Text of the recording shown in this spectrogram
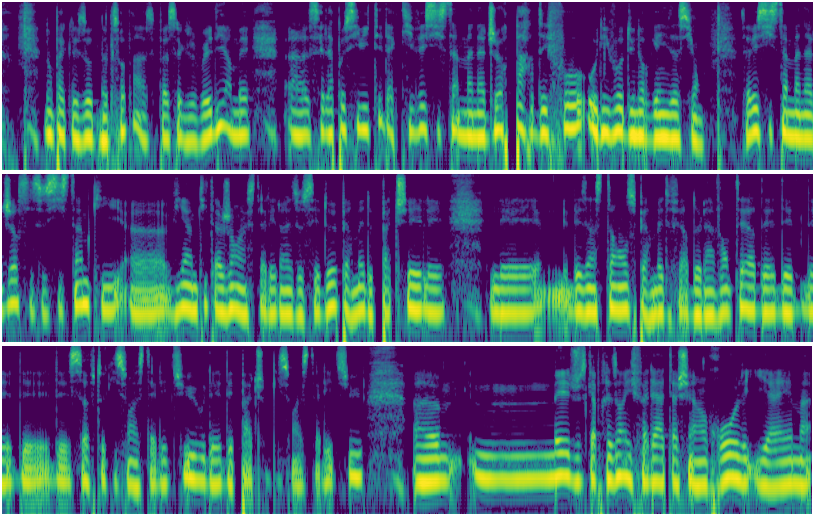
non pas que les autres ne le soient pas, c'est pas ça que je voulais dire, mais c'est la possibilité d'activer System Manager par défaut au niveau d'une organisation. Vous savez, System Manager, c'est ce système qui euh, via un petit agent installé dans les EC2, permet de patcher les, les, les instances, permet de faire de l'inventaire des, des, des, softs qui sont installés dessus ou des, patchs qui sont installés dessus. Euh, mais jusqu'à présent, il fallait attacher un rôle IAM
